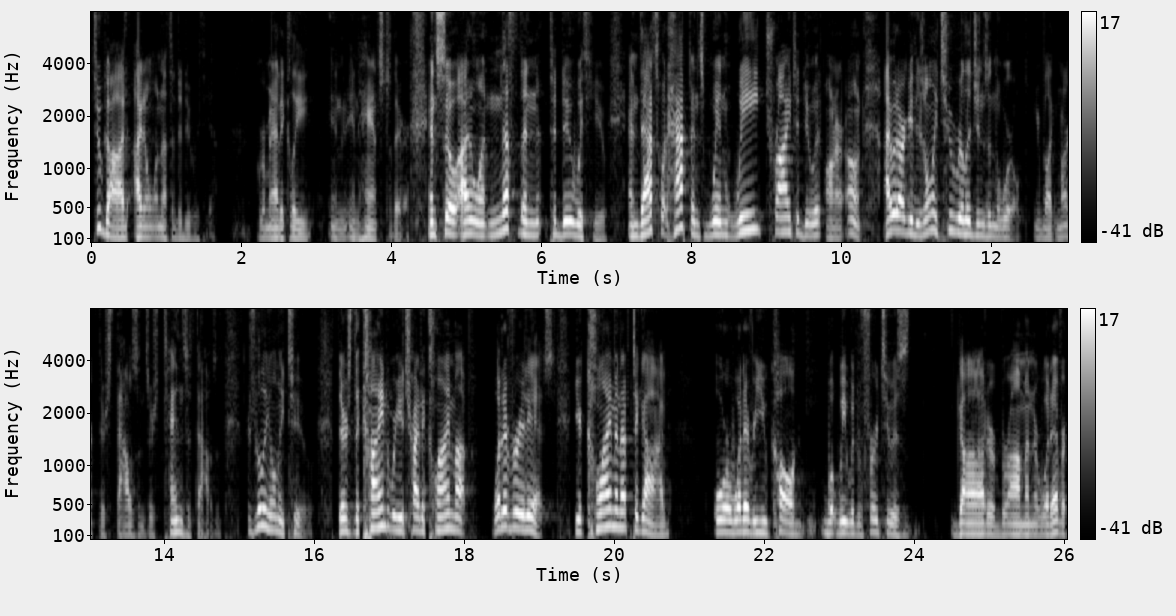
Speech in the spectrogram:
to God, "I don't want nothing to do with you." Grammatically in, enhanced there. And so I don't want nothing to do with you. And that's what happens when we try to do it on our own. I would argue there's only two religions in the world. You're like, Mark, there's thousands, there's tens of thousands. There's really only two. There's the kind where you try to climb up, whatever it is. You're climbing up to God or whatever you call what we would refer to as God or Brahman or whatever.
